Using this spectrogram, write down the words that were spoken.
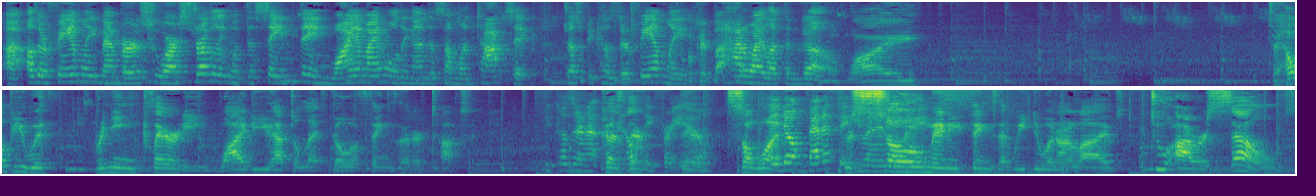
uh, other family members who are struggling with the same thing. Why am I holding on to someone toxic just because they're family? Okay. But how do I let them go? why to help you with bringing clarity why do you have to let go of things that are toxic? Because they're not healthy they're, for you. they're so what? They don't benefit there's you in so many things that we do in our lives to ourselves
